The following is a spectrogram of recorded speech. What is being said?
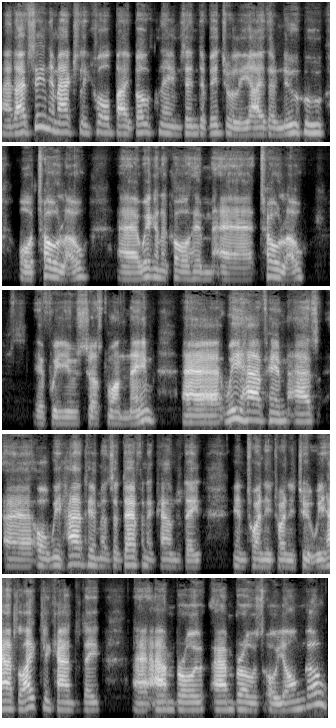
And I've seen him actually called by both names individually, either Nouhou or Tolo. Uh, we're going to call him uh, Tolo if we use just one name. Uh, we have him as, uh, or we had him as a definite candidate in 2022. We had likely candidate uh, Ambrose, Ambrose Oyongo,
